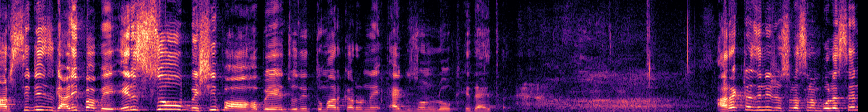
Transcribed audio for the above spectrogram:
মার্সিডিজ গাড়ি পাবে, এর চেয়েও বেশি পাওয়া হবে যদি তোমার কারণে একজন লোক হেদায়ত হয়। আরেকটা জিনিস রসুল্লাহ সাল্লাম বলেছেন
